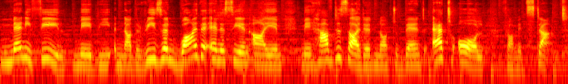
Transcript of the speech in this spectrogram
many feel may be another reason why the NSC and IM may have decided not to bend at all from its stand.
